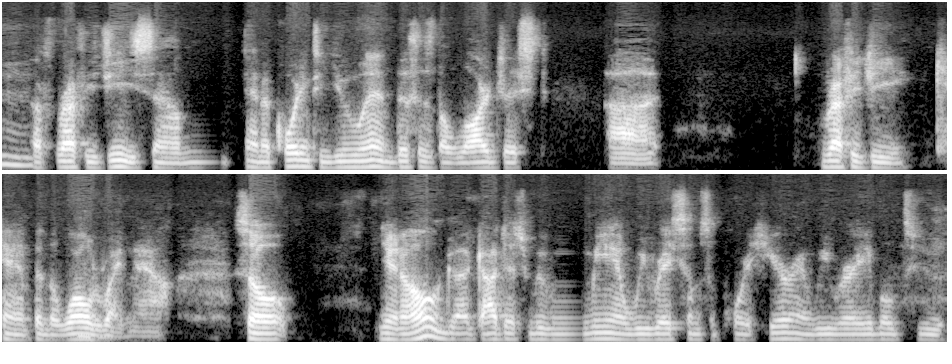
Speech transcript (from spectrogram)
mm. of refugees. Um, and according to UN, this is the largest uh, refugee camp in the world mm. right now. So, you know, God just moved me and we raised some support here and we were able to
